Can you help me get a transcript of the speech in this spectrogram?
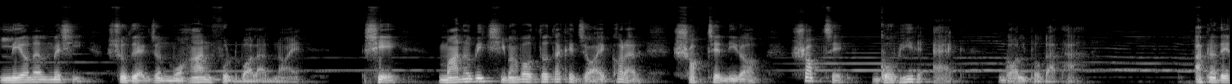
লিওনেল মেসি শুধু একজন মহান ফুটবলার নয়, সে মানবিক সীমাবদ্ধতাকে জয় করার সবচেয়ে নীরব, সবচেয়ে গভীর এক গল্পগাথা। আপনাদের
